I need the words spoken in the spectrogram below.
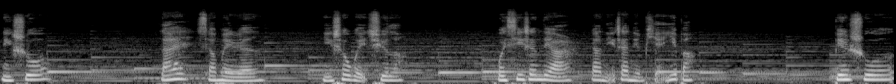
你说，来，小美人。你受委屈了，我牺牲点儿，让你占点便宜吧。边说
